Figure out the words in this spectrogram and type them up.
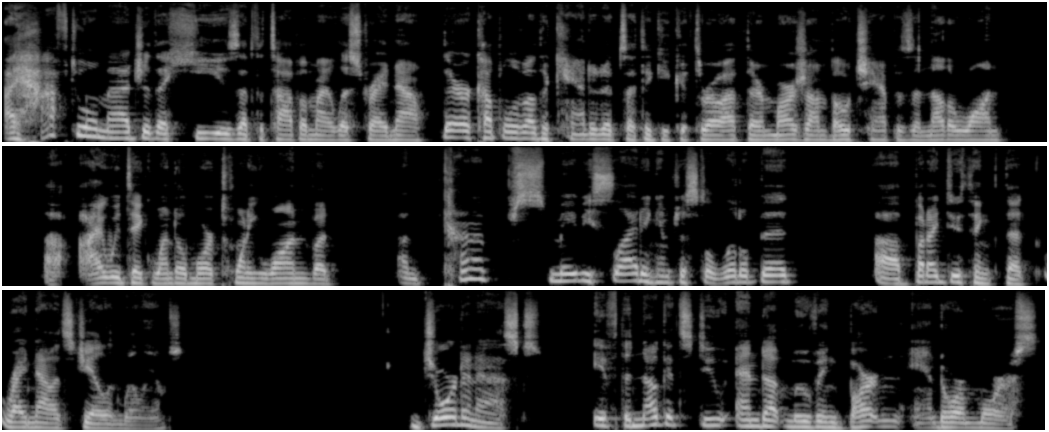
I have to imagine that he is at the top of my list right now. There are a couple of other candidates I think you could throw out there. MarJon Beauchamp is another one. Uh, I would take Wendell Moore 21, but I'm kind of maybe sliding him just a little bit. Uh, but I do think that right now it's Jalen Williams. Jordan asks if the Nuggets do end up moving Barton and or Morris,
